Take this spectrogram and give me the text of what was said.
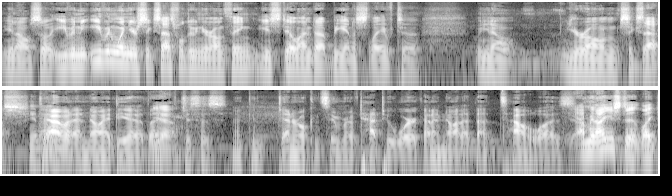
you know. So even even when you're successful doing your own thing, you still end up being a slave to, you know, your own success. You know, Yeah, I would have no idea. Like, Yeah. just as a con- general consumer of tattoo work, I didn't know that that's how it was. I mean, I used to like,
